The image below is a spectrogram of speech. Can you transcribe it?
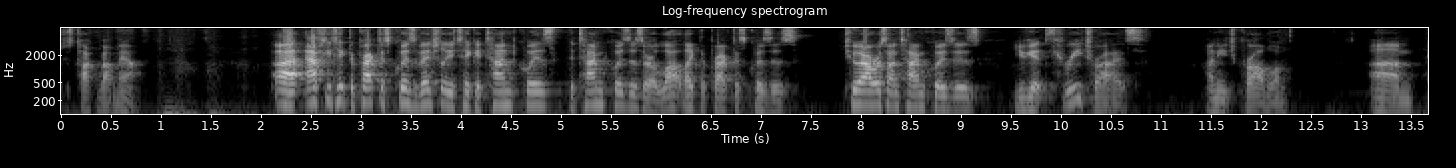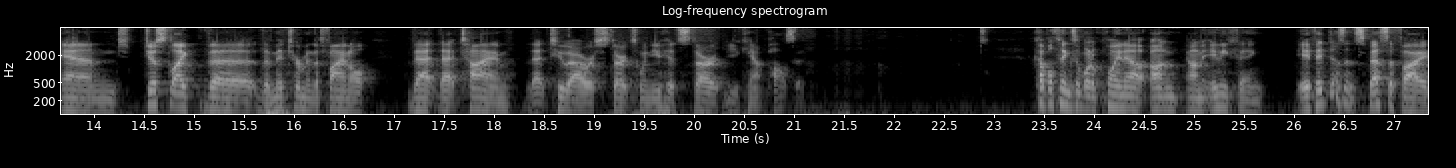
just talk about math. Uh, after you take the practice quiz, eventually you take a timed quiz. The timed quizzes are a lot like the practice quizzes. Two hours on time quizzes. You get three tries on each problem. Um, and just like the, the midterm and the final, that, that time, that two hours starts when you hit start. You can't pause it. A couple things I want to point out on, on anything. If it doesn't specify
